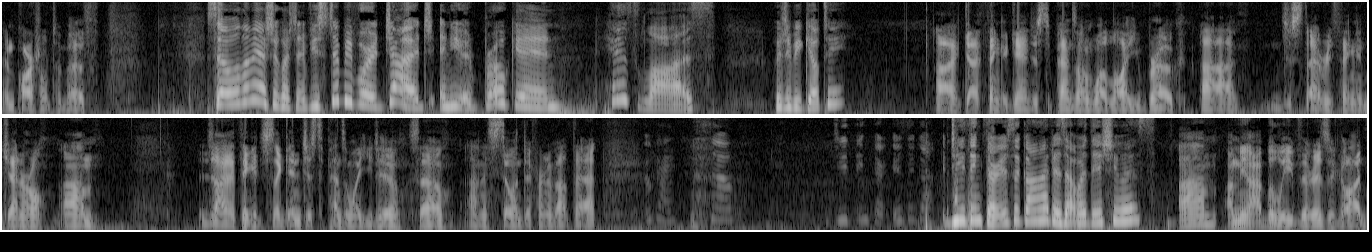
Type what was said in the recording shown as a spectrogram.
impartial to both. So let me ask you a question. If you stood before a judge and you had broken his laws, would you be guilty? Uh, I think again, just depends on what law you broke. Uh, just everything in general. Um, I think it just again just depends on what you do. So I'm still indifferent about that. Okay. So do you think there is a God? Do you think there is a God? Is that where the issue is? Um, I mean, I believe there is a God.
